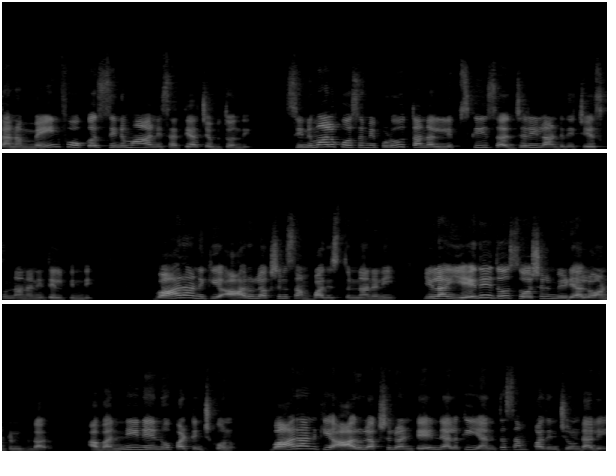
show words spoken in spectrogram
తన మెయిన్ ఫోకస్ సినిమా అని సత్య చెబుతోంది. సినిమాల కోసం ఇప్పుడు తన లిప్స్కి సర్జరీ లాంటిది చేసుకున్నానని తెలిపింది. వారానికి ఆరు లక్షలు సంపాదిస్తున్నానని ఇలా ఏదేదో సోషల్ మీడియాలో అంటుంటున్నారు అవన్నీ నేను పట్టించుకోను. వారానికి ఆరు లక్షలు అంటే నెలకి ఎంత సంపాదించి ఉండాలి?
